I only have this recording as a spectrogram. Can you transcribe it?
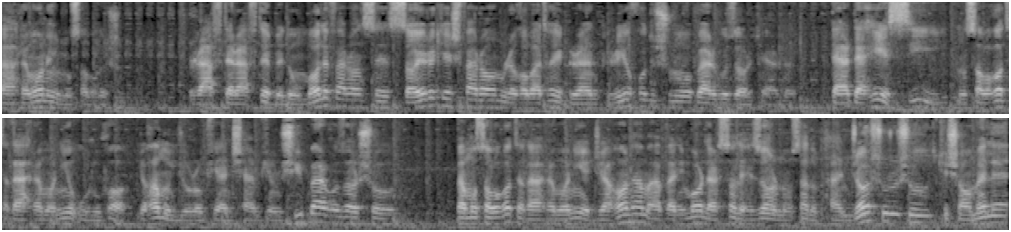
قهرمان این مسابقه شد. رفته رفته به دنبال فرانسه سایر کشورام رقابت های گرند پری خودشون رو برگزار کردن. در دهه سی مسابقات قهرمانی اروپا یا همون یوروپیان چمپیونشیپ برگزار شد و مسابقات قهرمانی جهان هم اولین بار در سال 1950 شروع شد که شامل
